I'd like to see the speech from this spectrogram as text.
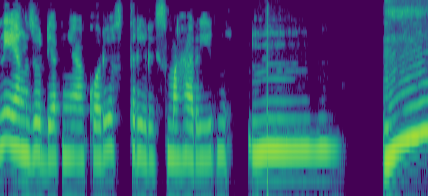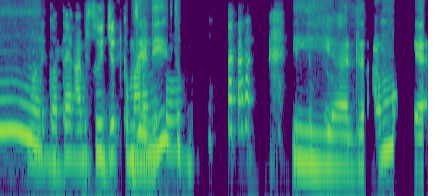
ini yang zodiaknya Aquarius Tri Risma hari ini Hmm. Hmm. wali kota yang habis sujud kemarin Jadi itu. itu iya drama ya,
